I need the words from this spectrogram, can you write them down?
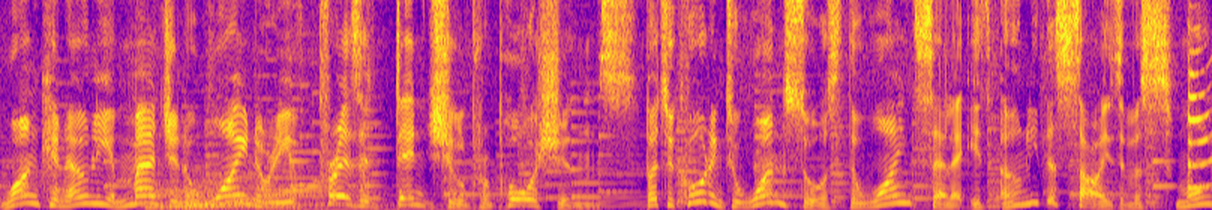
one can only imagine a winery of presidential proportions. But according to one source, the wine cellar is only the size of a small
